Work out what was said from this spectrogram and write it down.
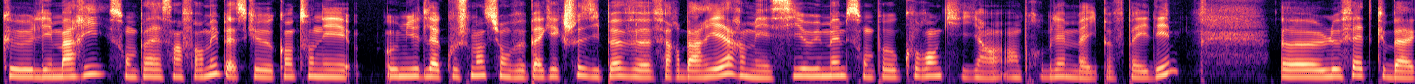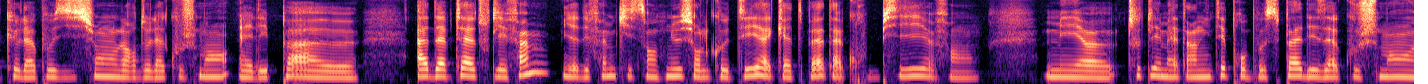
que les maris sont pas assez informés parce que quand on est au milieu de l'accouchement, si on veut pas quelque chose, ils peuvent faire barrière, mais si eux-mêmes sont pas au courant qu'il y a un, problème, bah, ils peuvent pas aider. Euh, le fait que, bah, que la position lors de l'accouchement, elle n'est pas euh, adaptée à toutes les femmes. Il y a des femmes qui se sentent mieux sur le côté, à quatre pattes, accroupies. Enfin, mais euh, toutes les maternités proposent pas des accouchements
